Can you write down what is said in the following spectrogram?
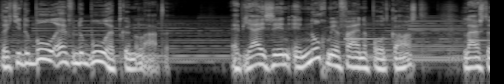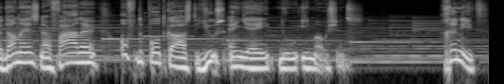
Dat je de boel even de boel hebt kunnen laten. Heb jij zin in nog meer fijne podcast? Luister dan eens naar Vader of de podcast Use NJ New Emotions. Geniet.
